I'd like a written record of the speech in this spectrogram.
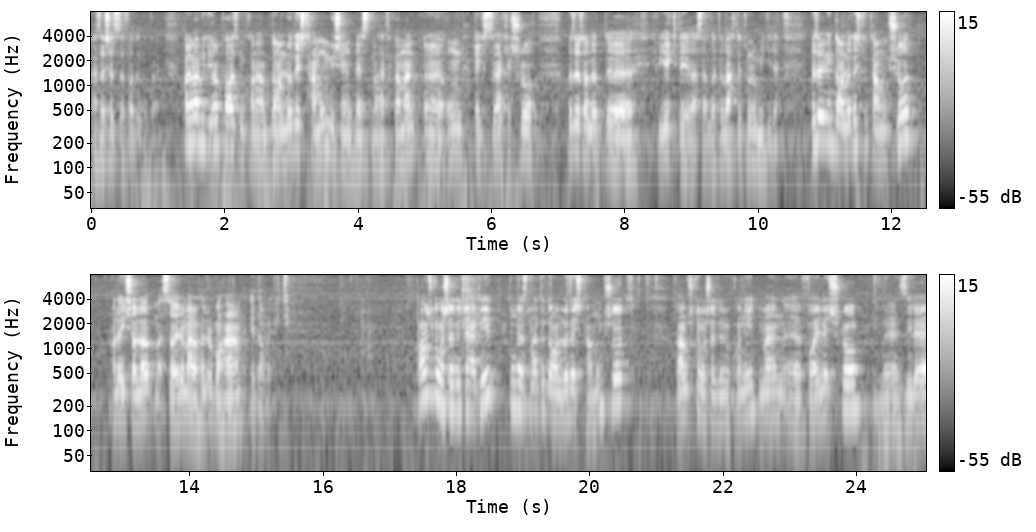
ازش استفاده بکنید. حالا من ویدیو رو pause می‌کنم. دانلودش تموم میشه این قسمت و من اون extract ش رو بذارید حالا یک دقیقه است البته وقتتون رو می‌گیره. بذارید این دانلودش که تموم شد. حالا ایشالله سایر مراحل رو با هم ادامه میدیم. همونجور که مشاهده کردید این قسمت دانلودش تموم شد و همونجور که مشاهده می‌کنید من فایلش رو زیر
